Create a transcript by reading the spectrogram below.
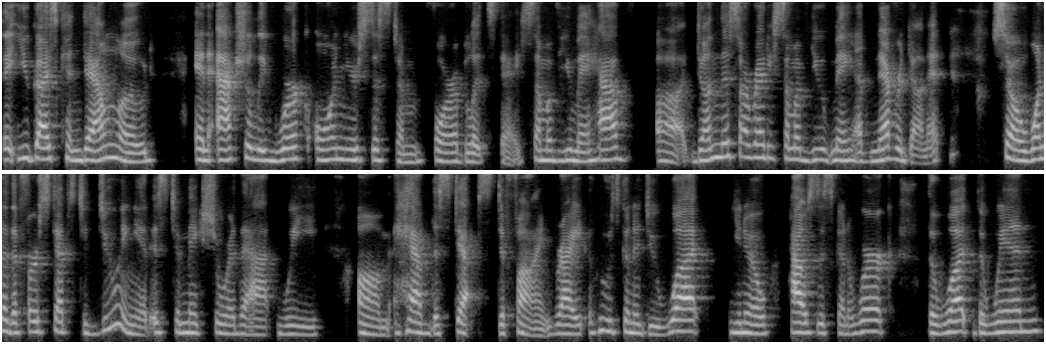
that you guys can download and actually work on your system for a blitz day. Some of you may have uh, done this already. Some of you may have never done it. So one of the first steps to doing it is to make sure that we um, have the steps defined, right? Who's going to do what? You know, how's this going to work? The what, the when,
